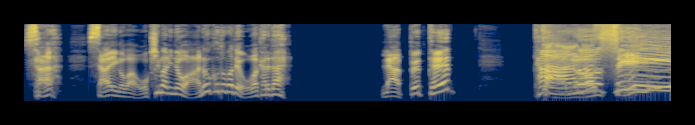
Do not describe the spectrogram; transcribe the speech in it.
さあ最後はお決まりのあの言葉でお別れだ。ラップって楽しい。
